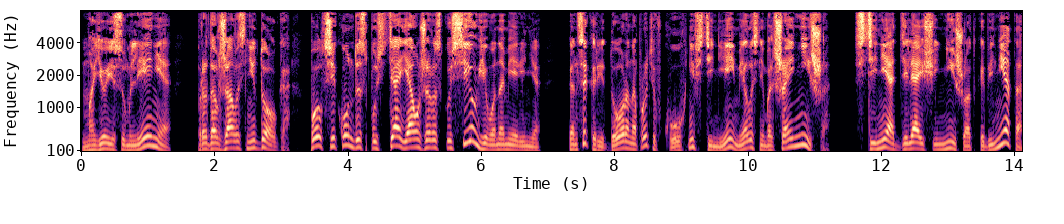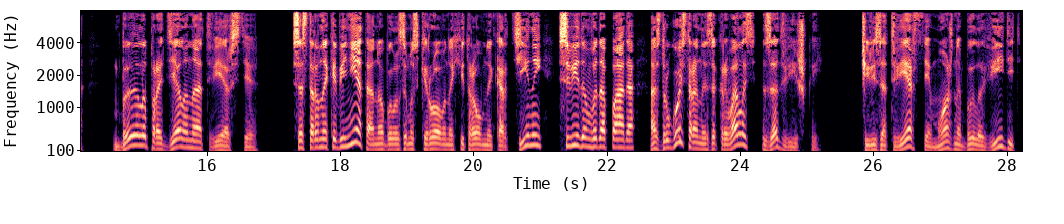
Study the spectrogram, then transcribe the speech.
Мое изумление продолжалось недолго. Полсекунды спустя я уже раскусил его намерение. В конце коридора, напротив кухни, в стене имелась небольшая ниша. В стене, отделяющей нишу от кабинета, было проделано отверстие. Со стороны кабинета оно было замаскировано хитроумной картиной с видом водопада, а с другой стороны закрывалось задвижкой. Через отверстие можно было видеть,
